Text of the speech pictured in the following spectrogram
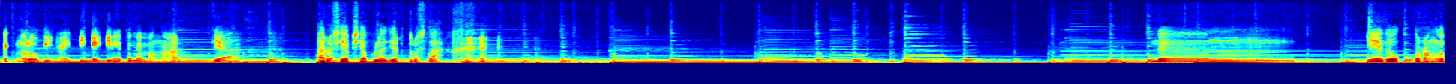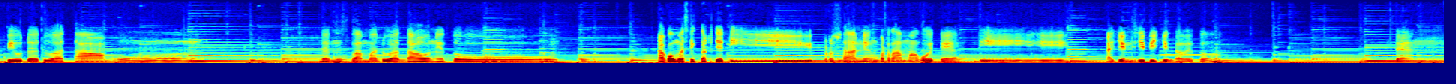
teknologi IT kayak gini tuh memang ya harus siap-siap belajar terus lah. Dan ya itu kurang lebih udah dua tahun dan selama dua tahun itu aku masih kerja di perusahaan yang pertama aku itu ya di agensi digital itu dan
